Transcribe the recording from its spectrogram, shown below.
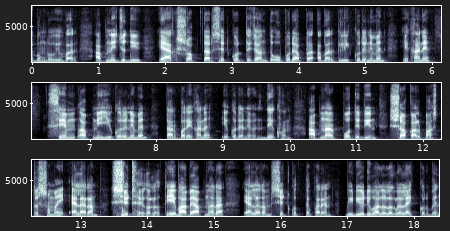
এবং রবিবার। আপনি যদি এক সপ্তাহ সেট করতে চান, তো ওপরে আবার ক্লিক করে নেবেন। এখানে সেম আপনি ইউ করে নেবেন, তারপর এখানে ইয়ে করে নেবেন। দেখুন, আপনার প্রতিদিন সকাল পাঁচটার সময় অ্যালার্ম সেট হয়ে গেল। তো এভাবে আপনারা অ্যালার্ম সেট করতে পারেন। ভিডিওটি ভালো লাগলে লাইক করবেন।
